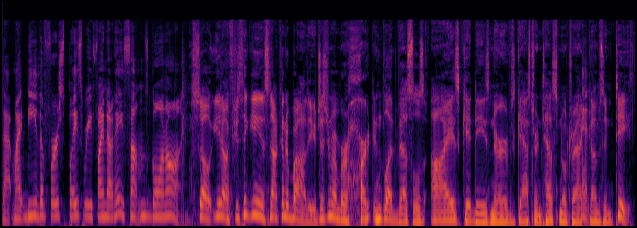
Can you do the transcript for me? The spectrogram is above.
that might be the first place where you find out, hey, something's going on. So, you know, if you're thinking it's not going to bother you, just remember heart and blood vessels, eyes, kidneys, nerves, gastrointestinal tract, And- gums, and teeth.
